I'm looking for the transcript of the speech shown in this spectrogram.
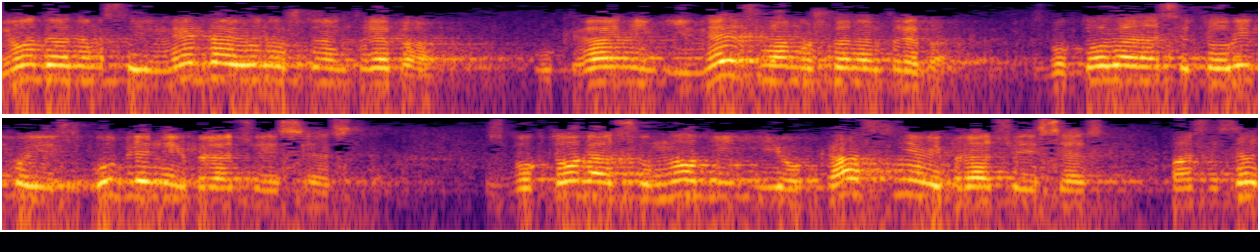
I onda nam se i ne daje ono što nam treba, u krajnjim i ne znamo što nam treba. Zbog toga nas je toliko izgubljenih braća i sestre. Zbog toga su mnogi i okasnjeli braća i sestre. Pa se sad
